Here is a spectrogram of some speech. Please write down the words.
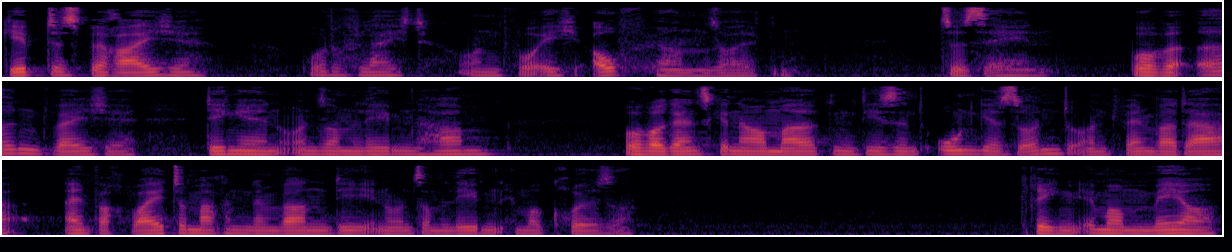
gibt es Bereiche, wo du vielleicht und wo ich aufhören sollten zu sehen, wo wir irgendwelche Dinge in unserem Leben haben, wo wir ganz genau merken, die sind ungesund und wenn wir da einfach weitermachen, dann werden die in unserem Leben immer größer kriegen immer mehr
